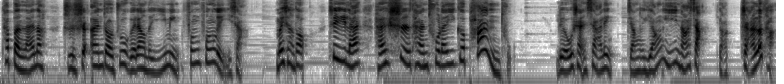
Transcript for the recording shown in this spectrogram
他本来呢，只是按照诸葛亮的遗命分封了一下，没想到。这一来，还试探出来一个叛徒。刘禅下令将杨仪拿下，要斩了他。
